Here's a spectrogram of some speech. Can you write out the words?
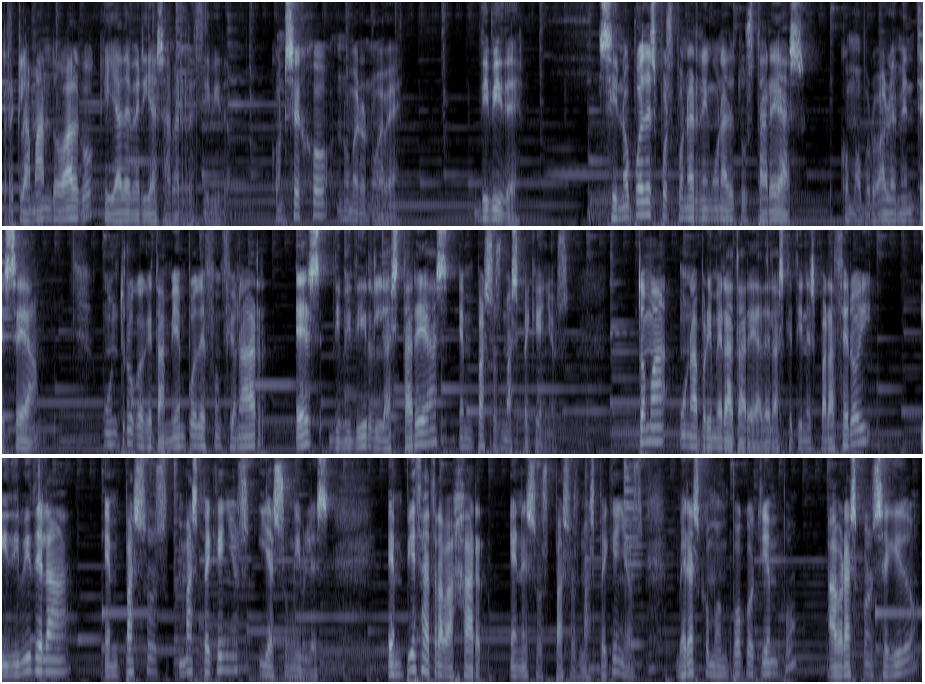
reclamando algo que ya deberías haber recibido. Consejo número 9. Divide. Si no puedes posponer ninguna de tus tareas, como probablemente sea, un truco que también puede funcionar es dividir las tareas en pasos más pequeños. Toma una primera tarea de las que tienes para hacer hoy y divídela en pasos más pequeños y asumibles. Empieza a trabajar en esos pasos más pequeños. Verás como en poco tiempo habrás conseguido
